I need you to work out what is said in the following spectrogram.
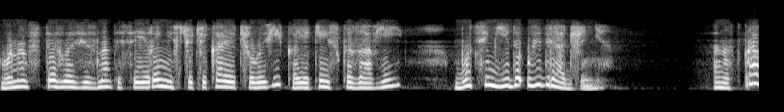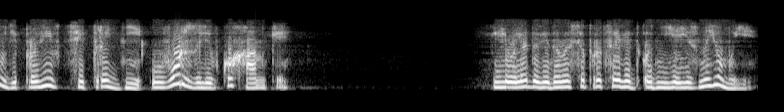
Вона встигла зізнатися Ірині, що чекає чоловіка, який сказав їй, буцім їде у відрядження. А насправді провів ці три дні у Ворзелі в коханки. Льоля довідалася про це від однієї знайомої.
